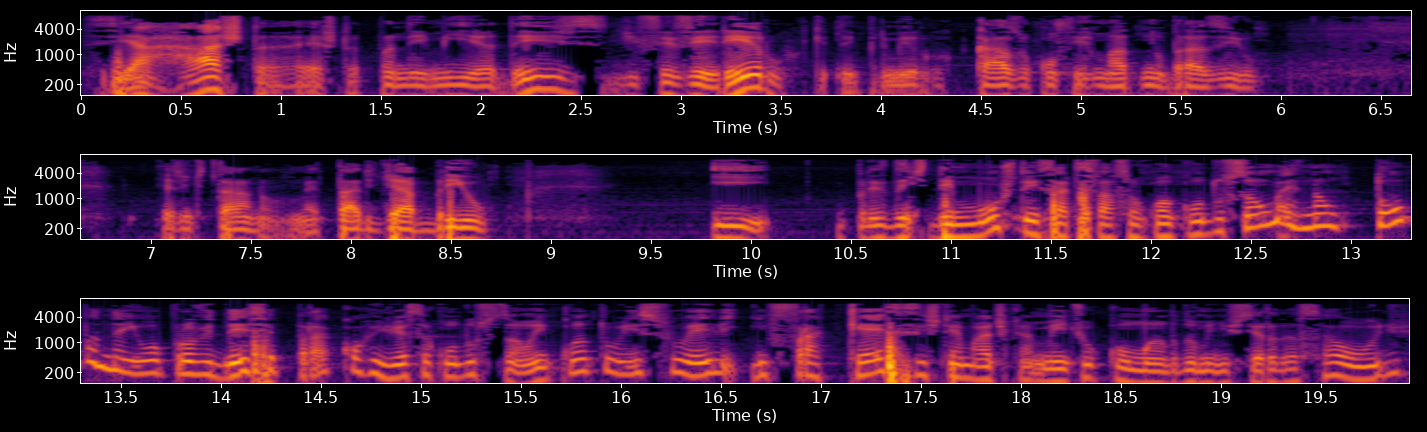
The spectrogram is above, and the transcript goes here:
se arrasta esta pandemia desde fevereiro, que tem primeiro caso confirmado no Brasil, e a gente está na metade de abril, e o presidente demonstra insatisfação com a condução, mas não toma nenhuma providência para corrigir essa condução. Enquanto isso, ele enfraquece sistematicamente o comando do Ministério da Saúde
